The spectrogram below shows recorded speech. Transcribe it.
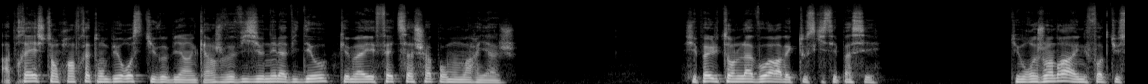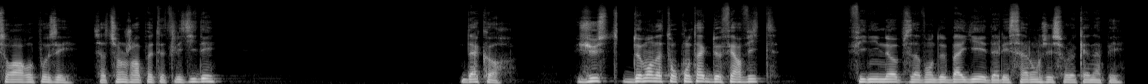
Après, je t'emprunterai ton bureau si tu veux bien, car je veux visionner la vidéo que m'avait faite Sacha pour mon mariage. J'ai pas eu le temps de la voir avec tout ce qui s'est passé. Tu me rejoindras une fois que tu seras reposé. Ça te changera peut-être les idées. D'accord. Juste demande à ton contact de faire vite. Finit Nobs avant de bailler et d'aller s'allonger sur le canapé.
